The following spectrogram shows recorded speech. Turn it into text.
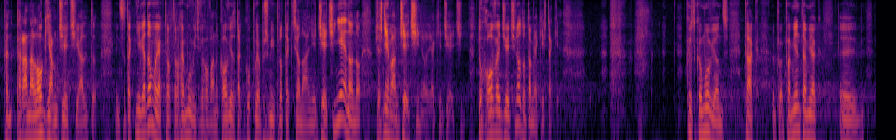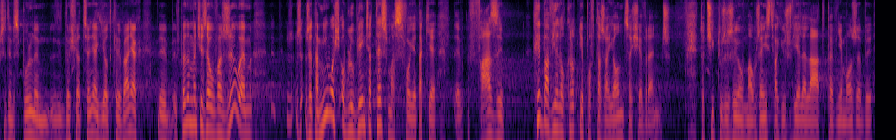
per analogiam dzieci, ale to, więc to tak nie wiadomo jak to trochę mówić, wychowankowie, to tak głupio brzmi protekcjonalnie. Dzieci? Nie, no, no przecież nie mam dzieci, no jakie dzieci? Duchowe dzieci? No to tam jakieś takie... Krótko mówiąc, tak, pamiętam jak y, przy tym wspólnym doświadczeniach i odkrywaniach y, w pewnym momencie zauważyłem, że, że ta miłość oblubieńcza też ma swoje takie e, fazy, chyba wielokrotnie powtarzające się wręcz. To ci, którzy żyją w małżeństwach już wiele lat, pewnie może by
